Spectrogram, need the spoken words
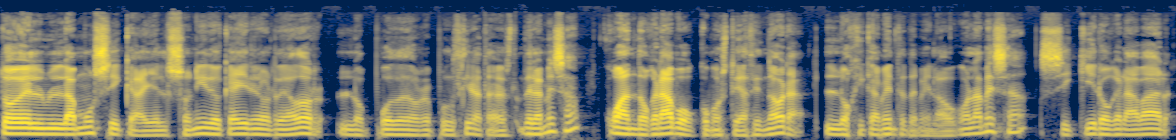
toda la música y el sonido que hay en el ordenador lo puedo reproducir a través de la mesa. Cuando grabo, como estoy haciendo ahora, lógicamente también lo hago con la mesa. Si quiero grabar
